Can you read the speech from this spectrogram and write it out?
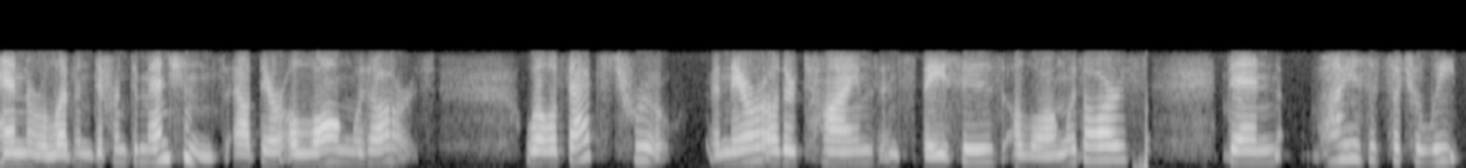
10 or 11 different dimensions out there along with ours. Well, if that's true, and there are other times and spaces along with ours, then why is it such a leap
